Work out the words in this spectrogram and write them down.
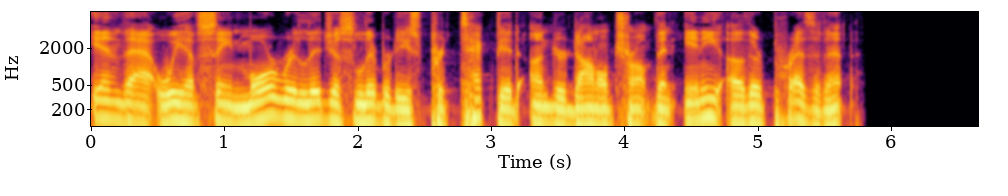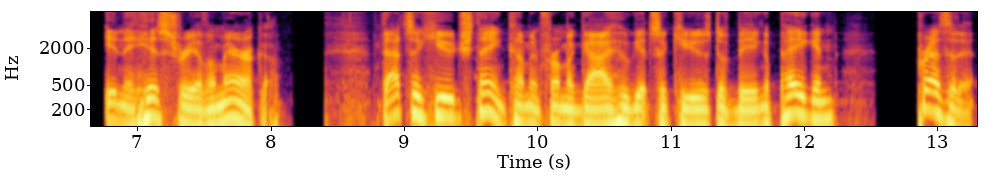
In that we have seen more religious liberties protected under Donald Trump than any other president in the history of America. That's a huge thing coming from a guy who gets accused of being a pagan president,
